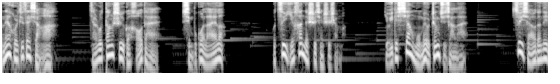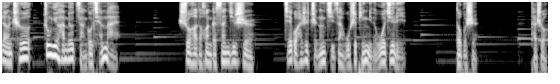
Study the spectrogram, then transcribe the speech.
我那会儿就在想啊，假如当时有个好歹，醒不过来了，我最遗憾的事情是什么？有一个项目没有争取下来，最想要的那辆车终于还没有攒够钱买。说好的换个三居室，结果还是只能挤在五十平米的蜗居里，都不是。他说：“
